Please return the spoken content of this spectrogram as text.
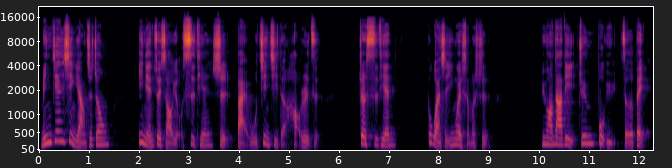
民间信仰之中，一年最少有四天是百无禁忌的好日子。这四天，不管是因为什么事，玉皇大帝均不予责备。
